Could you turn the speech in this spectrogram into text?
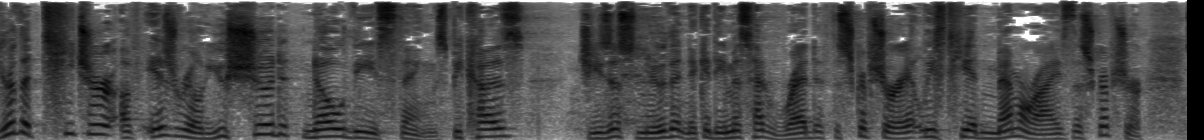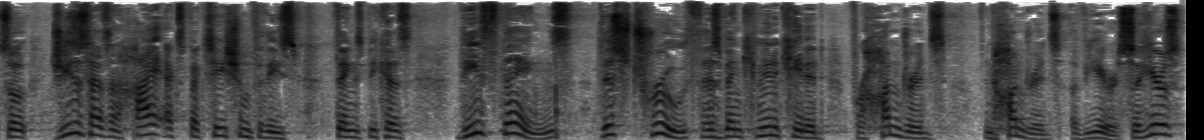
you're the teacher of Israel. You should know these things because Jesus knew that Nicodemus had read the scripture, or at least he had memorized the scripture. So Jesus has a high expectation for these things because these things, this truth, has been communicated for hundreds and hundreds of years. So here's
